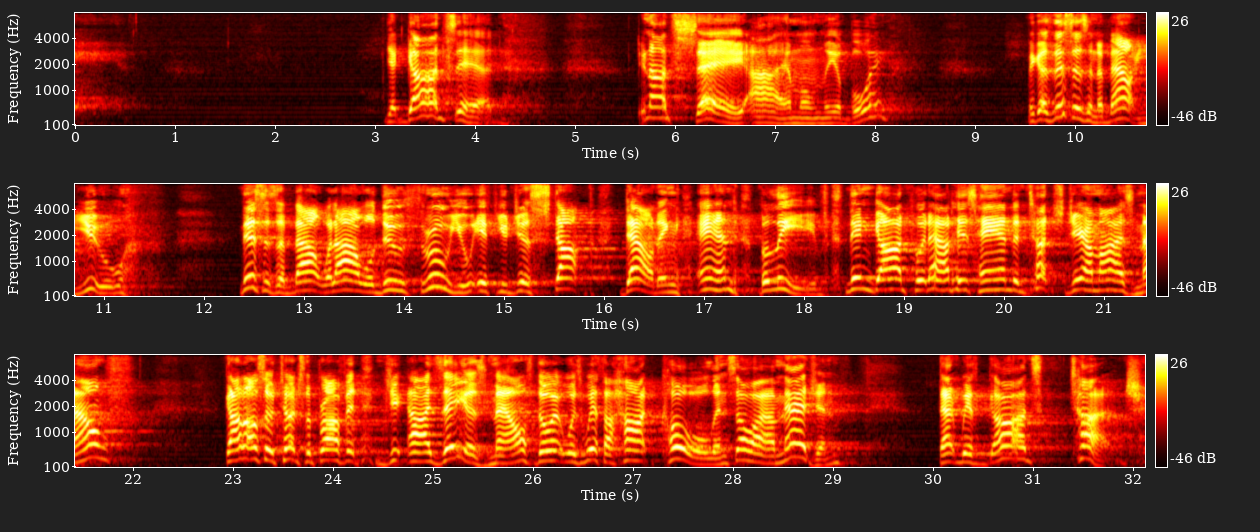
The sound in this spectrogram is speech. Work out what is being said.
Yet God said, Do not say, I am only a boy, because this isn't about you. This is about what I will do through you if you just stop doubting and believe. Then God put out his hand and touched Jeremiah's mouth. God also touched the prophet Isaiah's mouth, though it was with a hot coal. And so I imagine that with God's touch,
